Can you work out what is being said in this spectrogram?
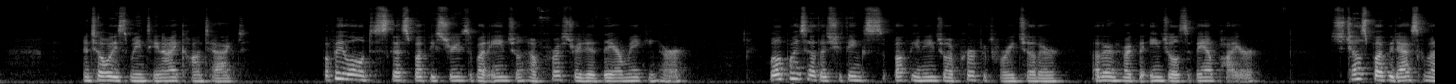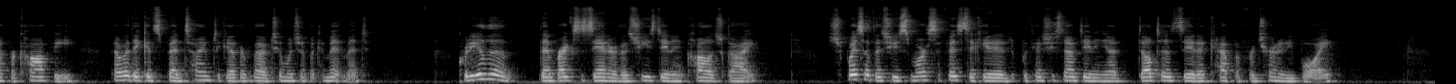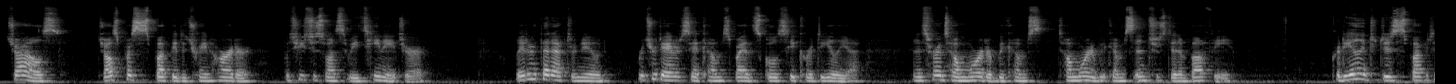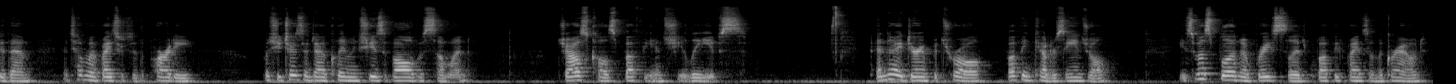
and to always maintain eye contact. Buffy will discuss Buffy's dreams about Angel and how frustrated they are making her. Willow points out that she thinks Buffy and Angel are perfect for each other, other than the fact that Angel is a vampire. She tells Buffy to ask him out for coffee, that way they could spend time together without too much of a commitment. Cordelia then brags to Xander that she's dating a college guy. She points out that she's more sophisticated because she's now dating a Delta Zeta Kappa fraternity boy. Giles. Giles presses Buffy to train harder, but she just wants to be a teenager. Later that afternoon, Richard Anderson comes by the school to see Cordelia, and his friend Tom Morter becomes Tom Morter becomes interested in Buffy. Cordelia introduces Buffy to them, and Tom invites her to the party, but she turns him down, claiming she is involved with someone. Giles calls Buffy, and she leaves. At night during patrol, Buffy encounters Angel. He smells blood in a bracelet Buffy finds on the ground.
